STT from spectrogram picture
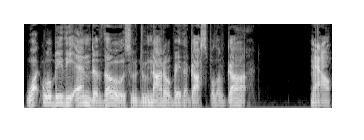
what will be the end of those who do not obey the gospel of God? Now,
